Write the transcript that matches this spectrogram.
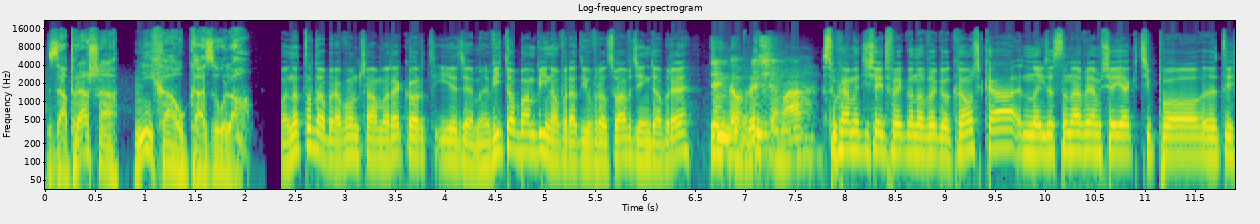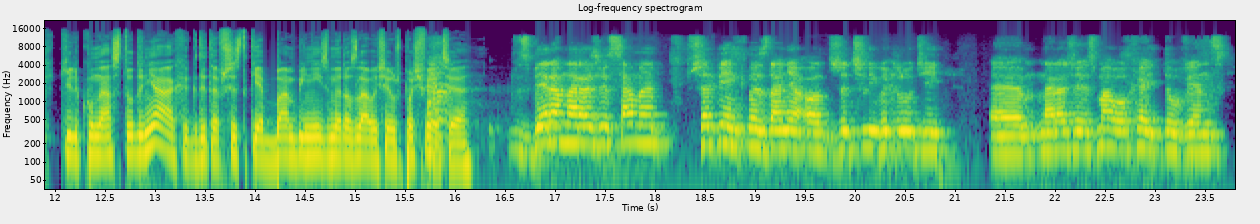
Zaprasza Michał Kazulo. No to dobra, włączam rekord i jedziemy. Wito Bambino w Radiu Wrocław, dzień dobry. Dzień dobry, siema. Słuchamy dzisiaj twojego nowego krążka, no i zastanawiam się, jak ci po y, tych kilkunastu dniach, gdy te wszystkie bambinizmy rozlały się już po świecie. Zbieram na razie same przepiękne zdania od życzliwych ludzi. Em, Na razie jest mało hejtu, więc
